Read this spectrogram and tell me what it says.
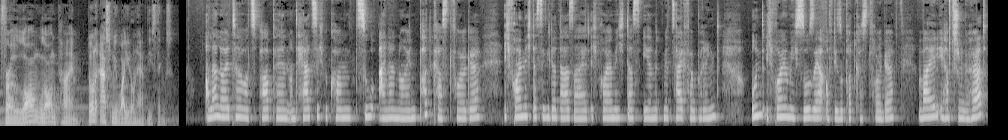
for a long, long time, don't ask me why you don't have these things. Hola Leute, what's poppin' und herzlich willkommen zu einer neuen Podcast-Folge. Ich freue mich, dass ihr wieder da seid. Ich freue mich, dass ihr mit mir Zeit verbringt. Und ich freue mich so sehr auf diese Podcast-Folge, weil ihr habt es schon gehört.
